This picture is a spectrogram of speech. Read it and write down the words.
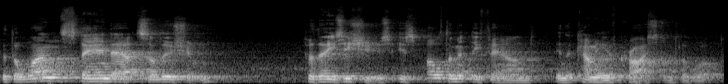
that the one standout solution for these issues is ultimately found in the coming of Christ into the world.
